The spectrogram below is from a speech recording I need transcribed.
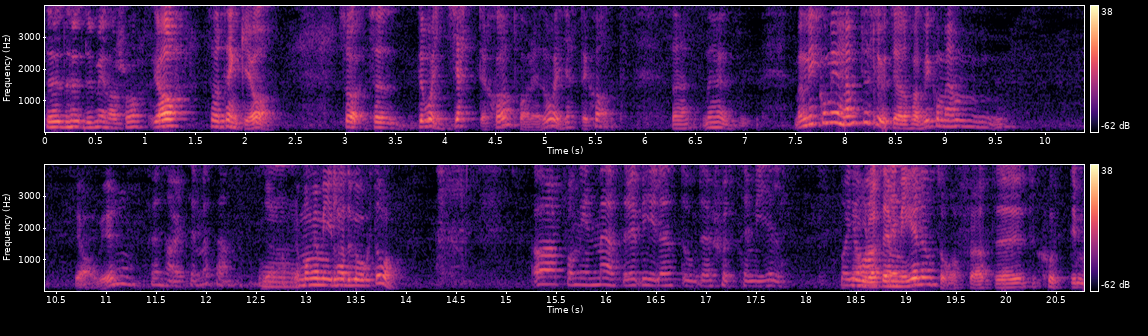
du, du, du menar så? ja så tänker jag. Så, så det var jätteskönt var det. Det var jätteskönt. Här, det- men vi kom ju hem till slut i alla fall. Vi kom hem... Ja, vi... För en halvtimme sedan. Mm. Hur många mil hade vi åkt då? Ja, på min mätare i bilen stod det 70 mil. Och Jag tror att det är mer än så. För att eh, 70,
